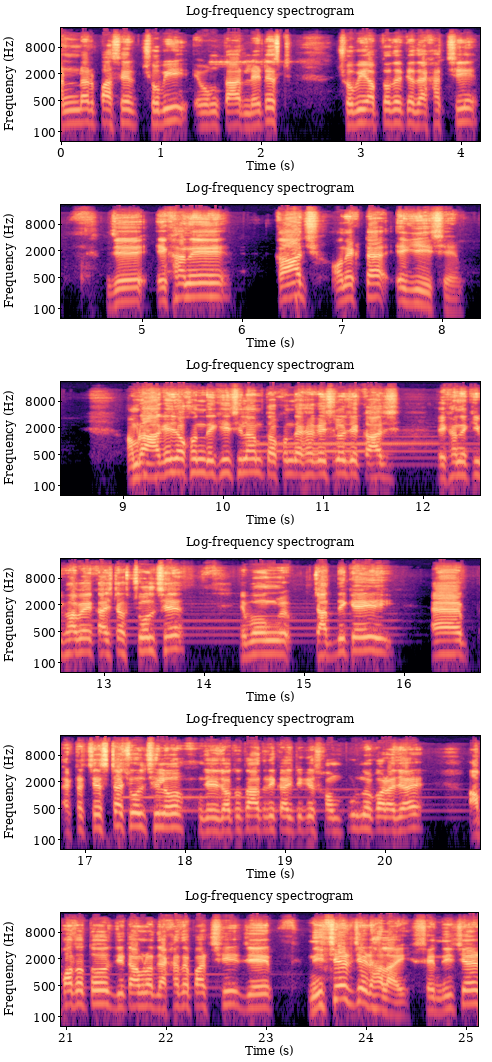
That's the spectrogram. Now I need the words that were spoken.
আন্ডারপাসের ছবি এবং তার লেটেস্ট ছবি আপনাদেরকে দেখাচ্ছি যে এখানে কাজ অনেকটা এগিয়েছে। আমরা আগে যখন দেখিয়েছিলাম, তখন দেখা গেছিল যে কাজ এখানে কীভাবে কাজটা চলছে এবং চারদিকেই একটা চেষ্টা চলছিল যে যত তাড়াতাড়ি কাজটিকে সম্পূর্ণ করা যায়। আপাতত যেটা আমরা দেখাতে পারছি যে নিচের যে ঢালাই সে নিচের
